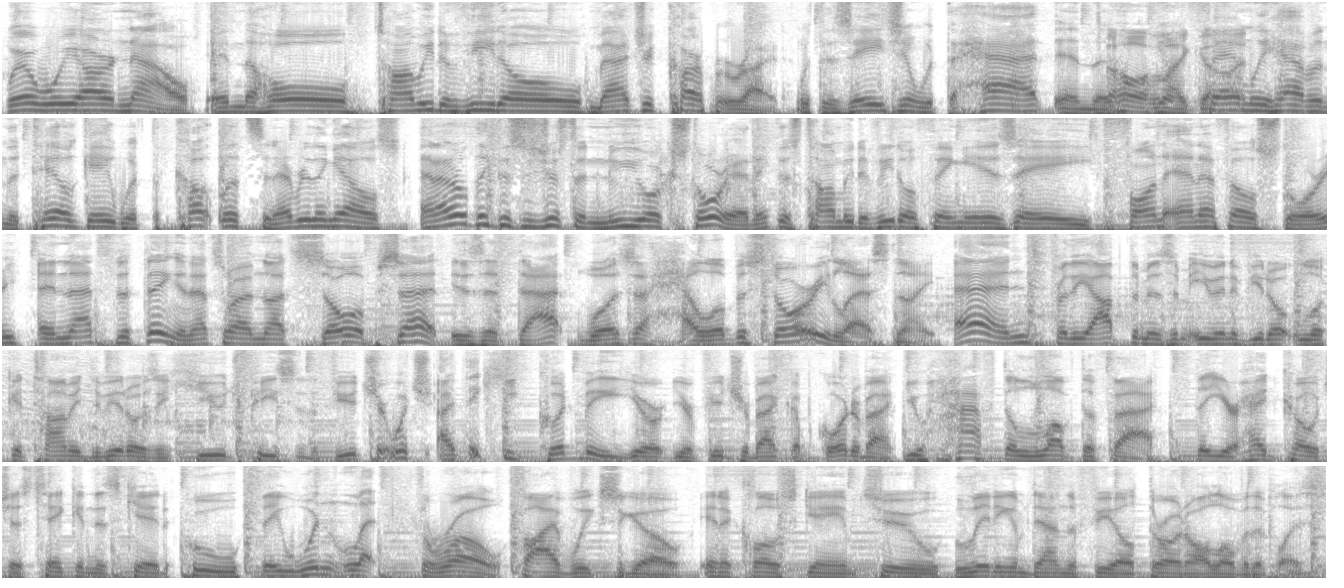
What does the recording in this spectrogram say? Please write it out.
Where we are now in the whole Tommy DeVito magic carpet ride with his agent with the hat and the Oh, you know, family having the tailgate with the cutlets and everything else. And I don't think this is just a New York story. I think this Tommy DeVito thing is a fun NFL story. And that's the thing, and that's why I'm not so upset, is that that was a hell of a story last night. And for the optimism, even if you don't look at Tommy DeVito as a huge piece of the future, which I think he could be your, your future backup quarterback, you have to love the fact that your head coach has taken this kid who they wouldn't let throw five weeks ago in a close game to leading him down the field, throwing all over the place.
